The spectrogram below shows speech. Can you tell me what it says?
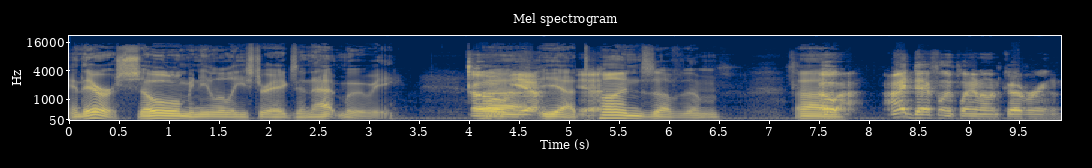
And there are so many little Easter eggs in that movie. oh Uh, yeah, yeah, yeah. tons of them. Um, oh, I definitely plan on covering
